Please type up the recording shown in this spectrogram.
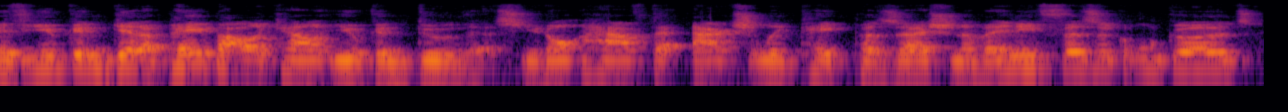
If you can get a PayPal account, you can do this. You don't have to actually take possession of any physical goods.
